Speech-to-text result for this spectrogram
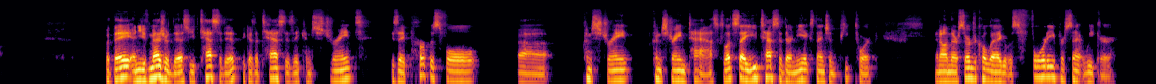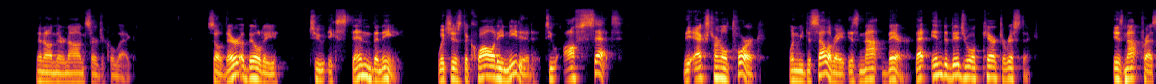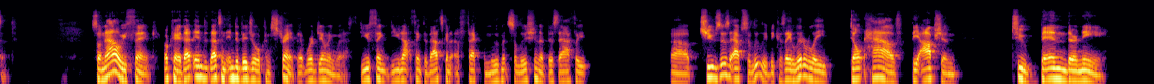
But they, and you've measured this, you've tested it because a test is a constraint, is a purposeful uh, constraint, constrained tasks. Let's say you tested their knee extension peak torque, and on their surgical leg, it was 40% weaker than on their non surgical leg. So their ability to extend the knee, which is the quality needed to offset the external torque when we decelerate, is not there. That individual characteristic is not present. So now we think, okay, that that's an individual constraint that we're dealing with. Do you think? Do you not think that that's going to affect the movement solution that this athlete uh, chooses? Absolutely, because they literally don't have the option to bend their knee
